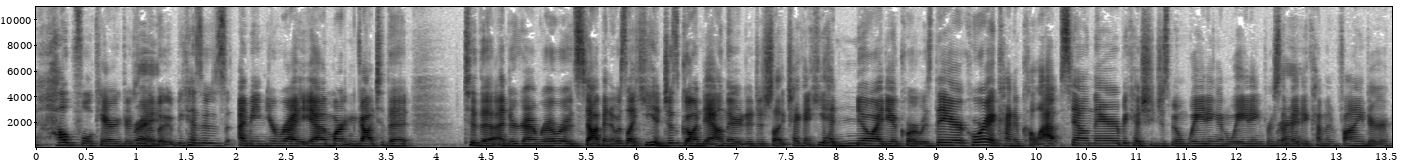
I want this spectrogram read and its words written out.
helpful characters right. in the book because it was. I mean, you're right. Yeah, Martin got to the to the Underground Railroad stop, and it was like he had just gone down there to just like check it. He had no idea Cora was there. Cora had kind of collapsed down there because she'd just been waiting and waiting for somebody right. to come and find her.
